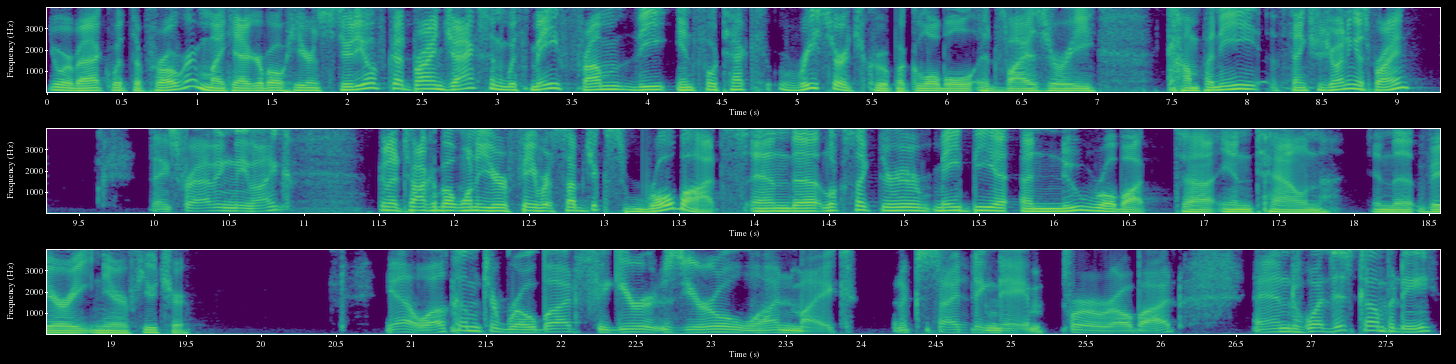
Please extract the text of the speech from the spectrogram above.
You are back with the program. Mike Agerbo here in studio. I've got Brian Jackson with me from the Infotech Research Group, a global advisory company. Thanks for joining us, Brian. Thanks for having me, Mike. Going to talk about one of your favorite subjects, robots. And uh, looks like there may be a, a new robot uh, in town in the very near future. Yeah, welcome to Robot Figure Zero One, Mike. An exciting name for a robot. And what this company,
